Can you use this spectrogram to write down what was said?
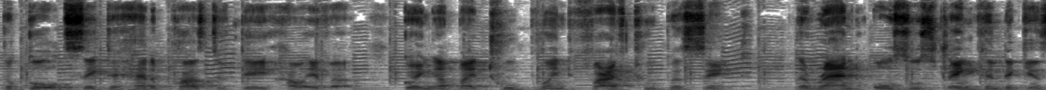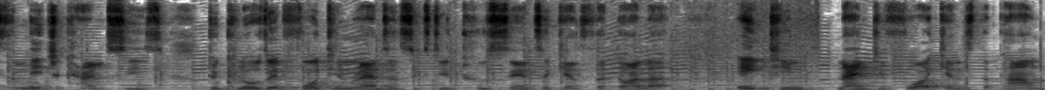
The gold sector had a positive day, however, going up by 2.52%. The rand also strengthened against the major currencies to close at 14 rands and 62 cents against the dollar, 18.94 against the pound,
